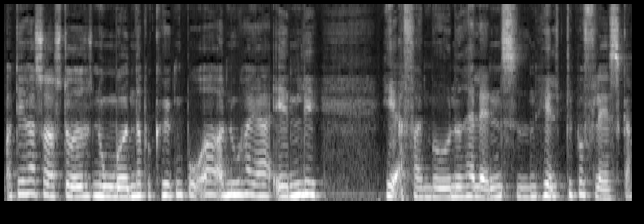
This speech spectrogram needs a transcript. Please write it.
og det har så stået nogle måneder på køkkenbordet, og nu har jeg endelig her for en måned, halvanden siden, hældt det på flasker.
